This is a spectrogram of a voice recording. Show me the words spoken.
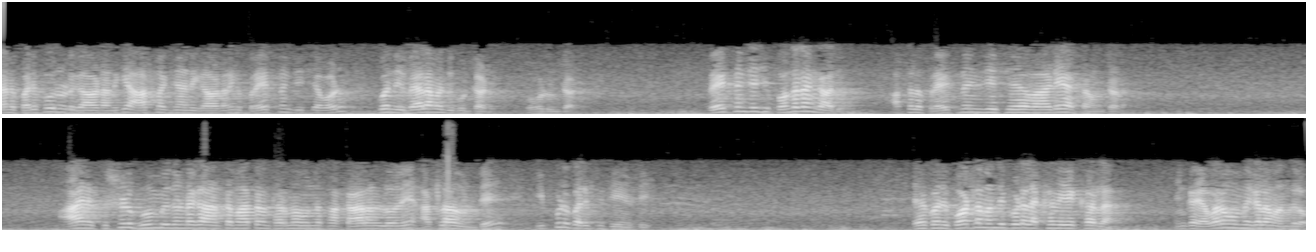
తను పరిపూర్ణుడు కావడానికి ఆత్మజ్ఞాని కావడానికి ప్రయత్నం చేసేవాడు కొన్ని వేల మందికి ఉంటాడు. ఒకడు ఉంటాడు. ప్రయత్నం చేసి పొందడం కాదు. అసలు ప్రయత్నం చేసేవాడే అట్లా ఉంటాడు. ఆయన కృష్ణుడు భూమి మీద ఉండగా అంత మాత్రం ధర్మం ఉన్న కాలంలోనే అట్లా ఉంటే ఇప్పుడు పరిస్థితి ఏంటి కొన్ని కోట్ల మందికి కూడా లెక్క వేయక్కర్లా. ఇంకా ఎవరూ మిగలం అందులో?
